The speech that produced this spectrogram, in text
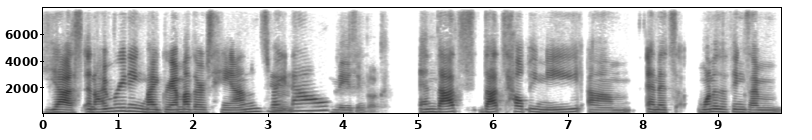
Yes and I'm reading my grandmother's hands mm. right now. Amazing book. And that's that's helping me um and it's one of the things I'm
